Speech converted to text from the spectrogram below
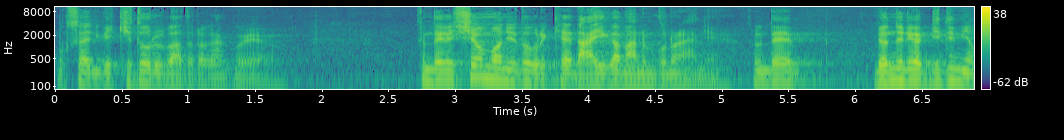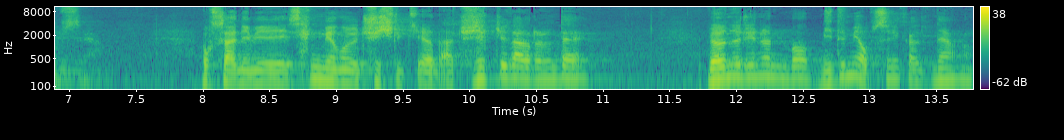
목사님께 기도를 받으러 간 거예요. 근데 그 시어머니도 그렇게 나이가 많은 분은 아니에요. 그런데 며느리가 믿음이 없어요. 목사님이 생명을 주실지어다, 주실지다 그러는데 며느리는 뭐 믿음이 없으니까 그냥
